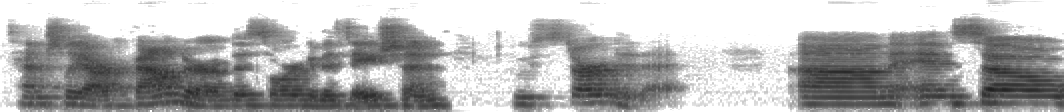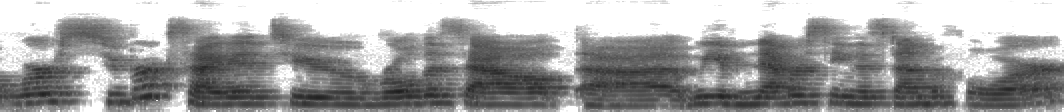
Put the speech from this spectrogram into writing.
potentially our founder of this organization who started it. Um, and so we're super excited to roll this out. Uh, we have never seen this done before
